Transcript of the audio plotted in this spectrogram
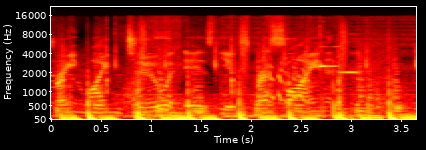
train line 2 is the express line.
